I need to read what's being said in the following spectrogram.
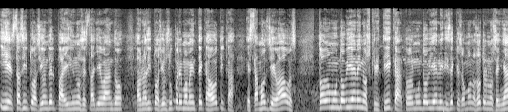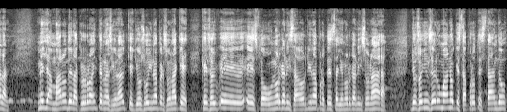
Y esta situación del país nos está llevando a una situación supremamente caótica. Estamos llevados. Todo el mundo viene y nos critica, todo el mundo viene y dice que somos nosotros, nos señalan. Me llamaron de la Cruz Roja Internacional que yo soy una persona que, soy eh, esto, un organizador de una protesta, yo no organizo nada. Yo soy un ser humano que está protestando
